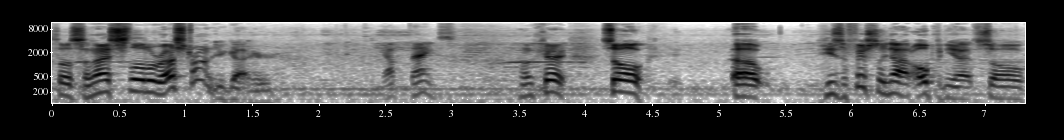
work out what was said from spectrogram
So it's a nice little restaurant you got here. Yep, thanks. Okay, so uh, he's officially not open yet. So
